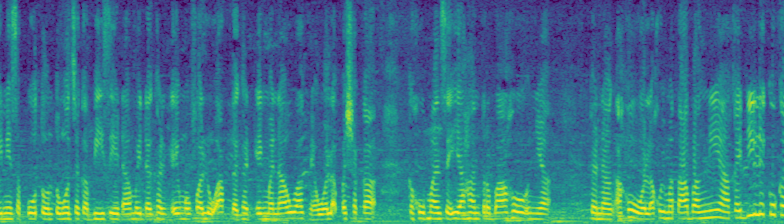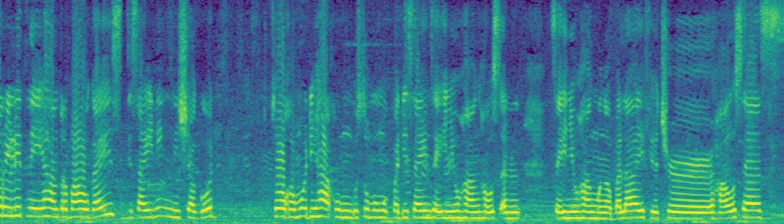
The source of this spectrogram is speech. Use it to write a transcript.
kini sa puton tungod sa kabisi na may daghan kay mo follow up daghan kay manawag na wala pa siya ka kahuman sa iyahan trabaho unya. Kanang ako wala ko'y matabang niya. Kay dili ko ka-relate ni iyahan trabaho guys. Designing ni siya good. So kamo diha kung gusto mong magpa-design sa inyong house and sa inyong mga balay future houses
